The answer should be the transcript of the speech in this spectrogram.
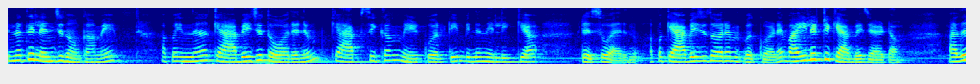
ഇന്നത്തെ ലഞ്ച് നോക്കാമേ. അപ്പോൾ ഇന്ന് ക്യാബേജ് തോരനും ക്യാപ്സിക്കം മെഴുക്കുവരട്ടിയും പിന്നെ നെല്ലിക്ക രസമായിരുന്നു. അപ്പോൾ ക്യാബേജ് തോരൻ വെക്കുവാണേ. വയലറ്റ് ക്യാബേജ് ആട്ടോ അത്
